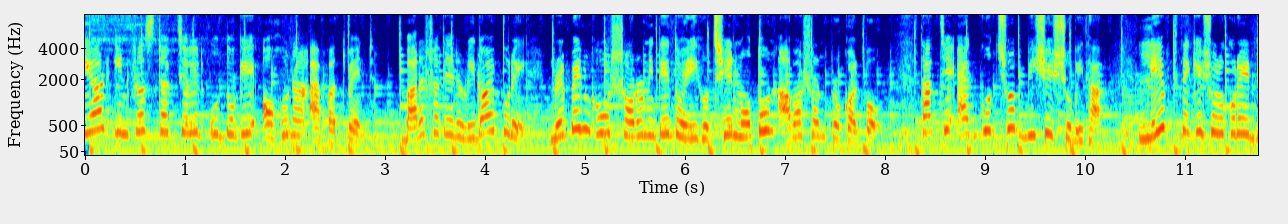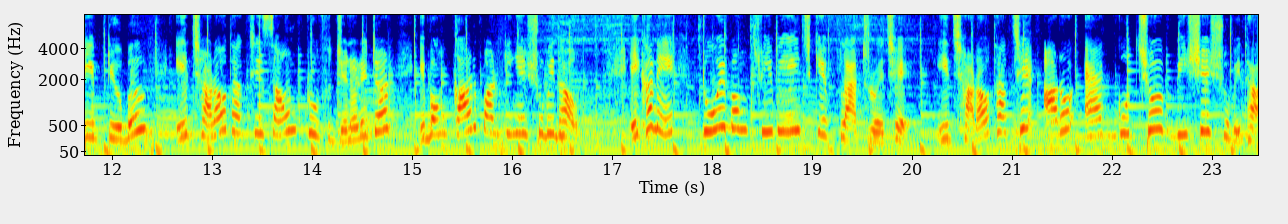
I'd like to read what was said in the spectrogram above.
এয়ার ইনফ্রাস্ট্রাকচারের উদ্যোগে অহনা অ্যাপার্টমেন্ট। বারাসাতের হৃদয়পুরে নৃপেন ঘোষ সরণিতে তৈরি হচ্ছে নতুন আবাসন প্রকল্প। থাকছে একগুচ্ছ বিশেষ সুবিধা। লিফট থেকে শুরু করে ডিপ টিউবওয়েল, এছাড়াও থাকছে সাউন্ড প্রুফ জেনারেটর এবং কার পার্কিং এর সুবিধাও। এখানে টু এবং থ্রি বিএইচকে ফ্ল্যাট রয়েছে। এছাড়াও থাকছে আরও একগুচ্ছ বিশেষ সুবিধা।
